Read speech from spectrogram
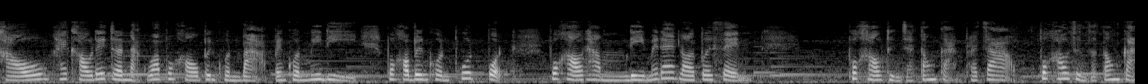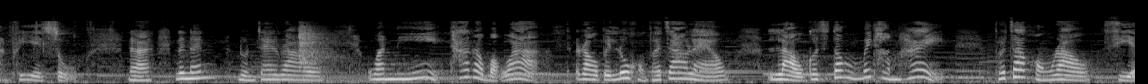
เขาให้เขาได้ตระหนักว่าพวกเขาเป็นคนบาปเป็นคนไม่ดี พวกเขาเป็นคนพูดปด พวกเขาทำดีไม่ได้ร้อยเปอร์เซนต์พวกเขาถึงจะต้องการพระเจ้า พวกเขาถึงจะต้องการพระเยซูนะดังนั้นหนุนใจเราวันนี้ถ้าเราบอกว่าเราเป็นลูกของพระเจ้าแล้ว เราก็จะต้องไม่ทำให้พระเจ้าของเราเสีย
